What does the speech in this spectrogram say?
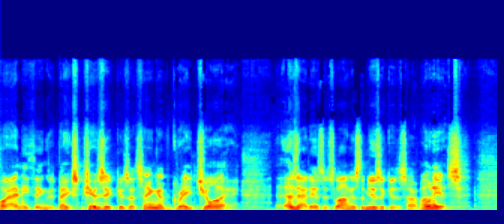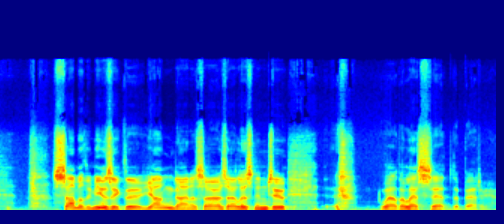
Well, anything that makes music is a thing of great joy. Uh, that is, as long as the music is harmonious. Some of the music the young dinosaurs are listening to, uh, well, the less said, the better.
